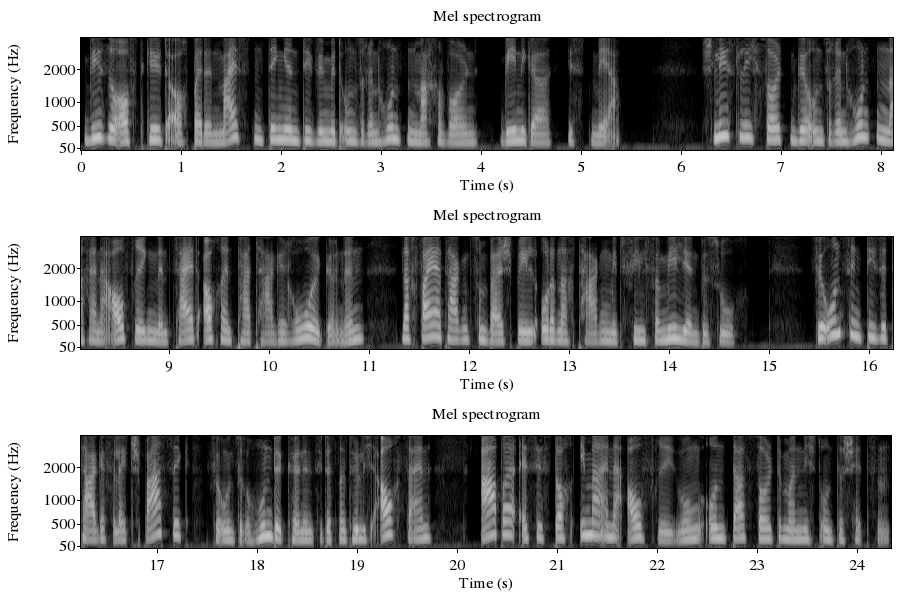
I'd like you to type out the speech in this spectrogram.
Wie so oft gilt auch bei den meisten Dingen, die wir mit unseren Hunden machen wollen, weniger ist mehr. Schließlich sollten wir unseren Hunden nach einer aufregenden Zeit auch ein paar Tage Ruhe gönnen, nach Feiertagen zum Beispiel oder nach Tagen mit viel Familienbesuch. Für uns sind diese Tage vielleicht spaßig, für unsere Hunde können sie das natürlich auch sein, aber es ist doch immer eine Aufregung und das sollte man nicht unterschätzen.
